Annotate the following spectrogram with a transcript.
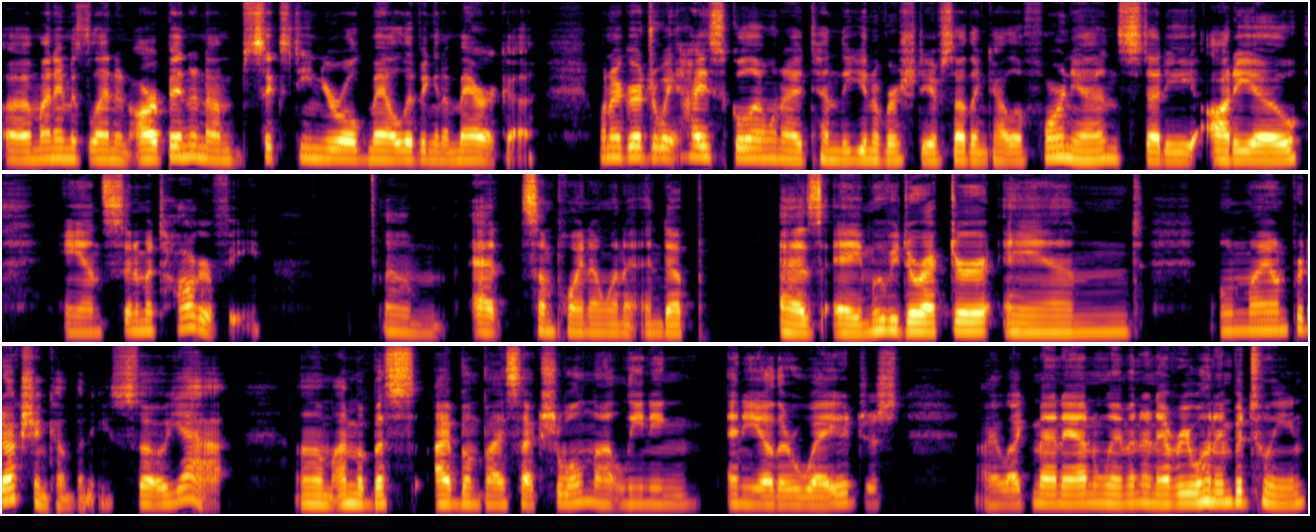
uh, my name is Landon Arpin, and I'm 16 year old male living in America. When I graduate high school, I want to attend the University of Southern California and study audio and cinematography. Um, at some point, I want to end up as a movie director and own my own production company. So yeah, um, I'm a bis- I'm bisexual, not leaning any other way. Just I like men and women and everyone in between.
